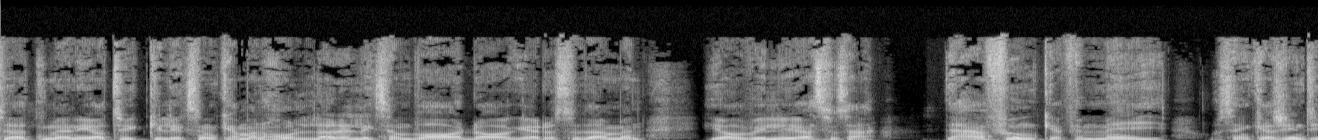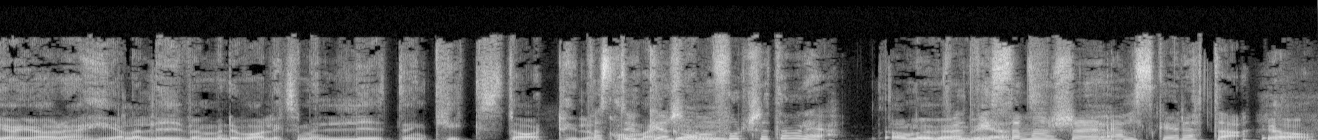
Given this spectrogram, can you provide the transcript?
Så att, men jag tycker liksom, kan man hålla det liksom vardagar och sådär. Men jag vill ju alltså så här, det här funkar för mig. Och sen kanske inte jag gör det här hela livet, men det var liksom en liten kickstart till Fast att du komma kanske igång. får fortsätta med det. Ja, men För vem att vet? vissa människor älskar ju detta. Ja.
